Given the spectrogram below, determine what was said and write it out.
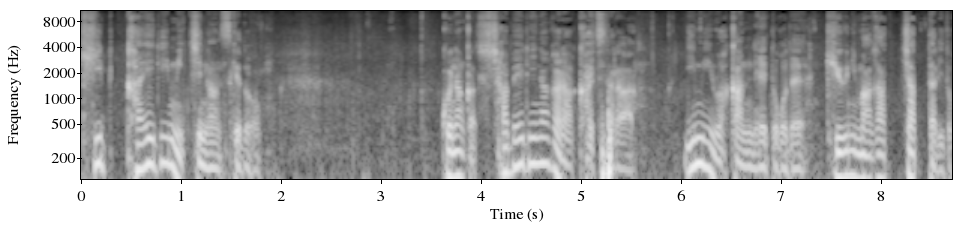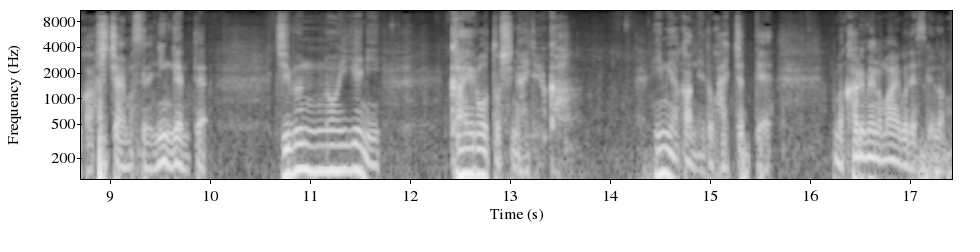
帰り道なんですけどこれなんか喋りながら帰ってたら意味わかんねえとこで急に曲がっちゃったりとかしちゃいますね人間って。自分の家に帰ろうとしないというか意味わかんねえとこ入っちゃって今軽めの迷子ですけども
